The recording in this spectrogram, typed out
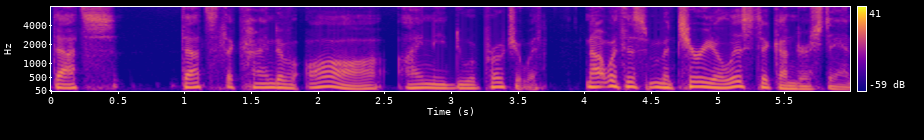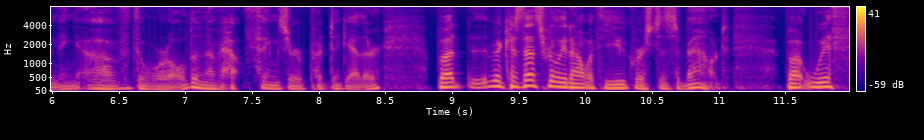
That's, that's the kind of awe I need to approach it with not with this materialistic understanding of the world and of how things are put together, but because that's really not what the Eucharist is about, but with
